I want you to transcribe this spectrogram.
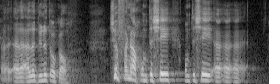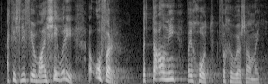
Uh, hulle hulle doen dit ook al. So vinnig om te sê om te sê uh uh, uh ek is lief vir jou, maar hy sê hoorie, 'n offer betaal nie by God vir gehoorsaamheid nie.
